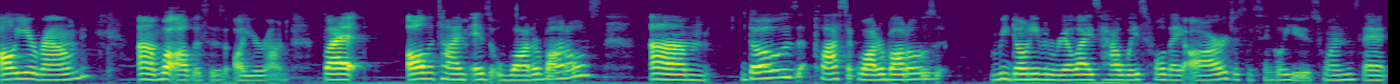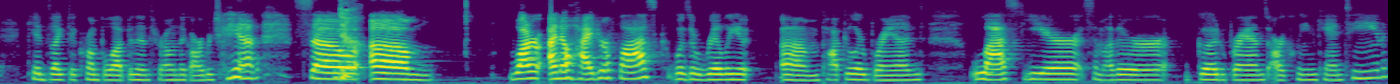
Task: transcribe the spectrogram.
all year round, um, well, all this is all year round, but all the time is water bottles. Um, those plastic water bottles, we don't even realize how wasteful they are, just the single use ones that kids like to crumple up and then throw in the garbage can. So, um, water, I know Hydro Flask was a really um, popular brand Last year, some other good brands are Klean Kanteen.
